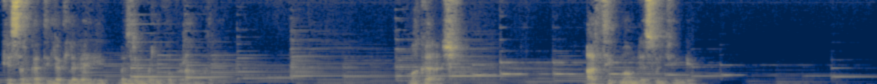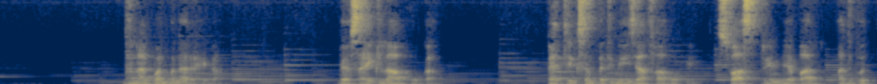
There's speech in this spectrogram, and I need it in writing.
केसर का तिलक लगाइए बजरंग बली को प्रणाम करिए। मकर राशि आर्थिक मामले सुलझेंगे। धनागमन बना रहेगा। व्यवसायिक लाभ होगा। पैतृक संपत्ति में इजाफा होगी। स्वास्थ्य, प्रेम, व्यापार, अद्भुत।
